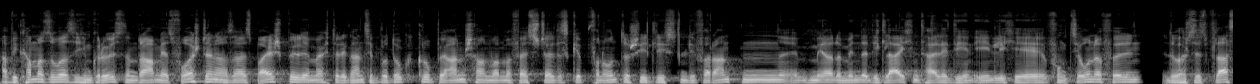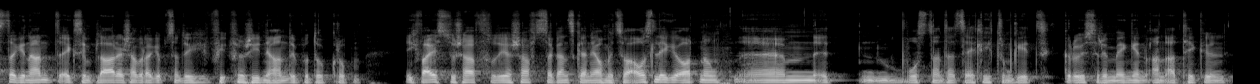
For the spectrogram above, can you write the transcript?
Aber wie kann man sowas sich im größeren Rahmen jetzt vorstellen? Also als Beispiel, ihr möchtet die ganze Produktgruppe anschauen, weil man feststellt, es gibt von unterschiedlichsten Lieferanten mehr oder minder die gleichen Teile, die eine ähnliche Funktion erfüllen. Du hast jetzt Pflaster genannt, exemplarisch, aber da gibt es natürlich verschiedene andere Produktgruppen. Ich weiß, du schaffst oder ihr schafft es da ganz gerne auch mit so Auslegeordnung, ähm, wo es dann tatsächlich darum geht, größere Mengen an Artikeln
